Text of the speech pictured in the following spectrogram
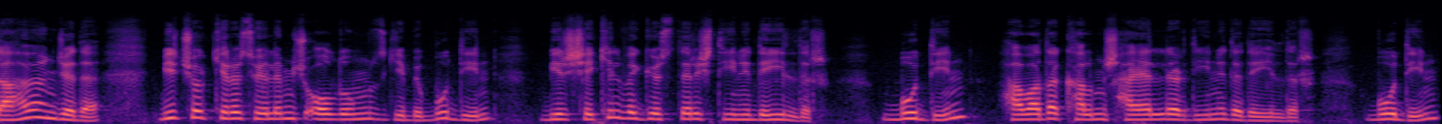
Daha önce de birçok kere söylemiş olduğumuz gibi bu din bir şekil ve gösteriş dini değildir. Bu din havada kalmış hayaller dini de değildir. Bu din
